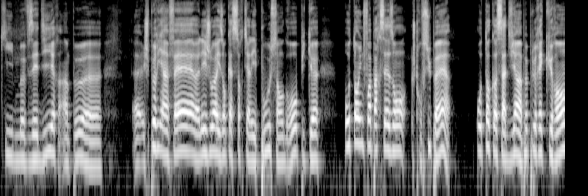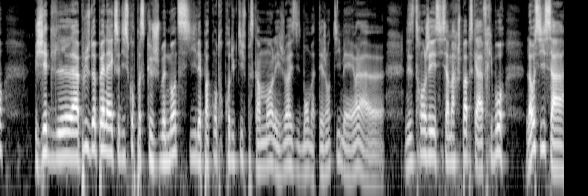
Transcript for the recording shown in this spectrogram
qui me faisait dire un peu je peux rien faire, les joueurs ils ont qu'à sortir les pouces en gros, puis que autant une fois par saison, je trouve super, autant quand ça devient un peu plus récurrent, j'ai la plus de peine avec ce discours parce que je me demande s'il est pas contre-productif parce qu'à un moment les joueurs ils se disent bon bah t'es gentil mais voilà euh, les étrangers si ça marche pas parce qu'à Fribourg là aussi ça,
